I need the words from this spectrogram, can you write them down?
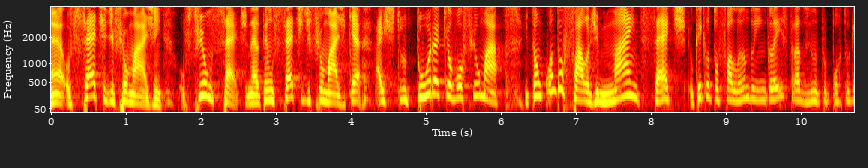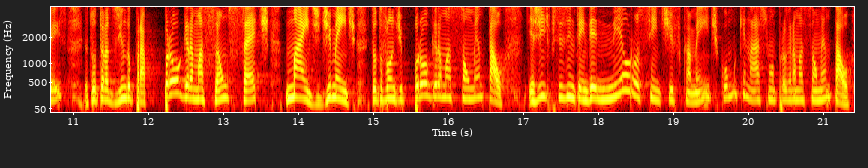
né? O set de filmagem, o film set, né? Eu tenho um set de filmagem, que é a estrutura que eu vou filmar. Então, quando eu falo de mindset, o que, que eu estou falando em inglês, traduzindo para o português? Eu estou traduzindo para programação set mind, de mente. Então, eu estou falando de programação mental. E a gente precisa entender neurocientificamente como que nasce uma programação mental.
